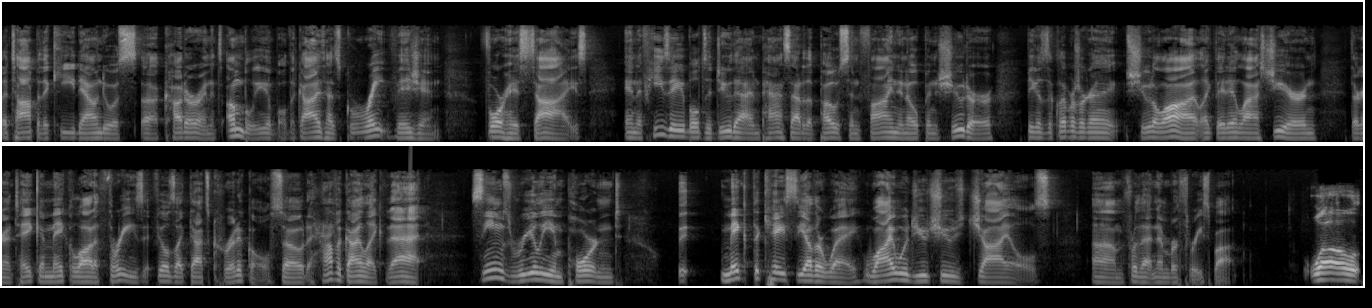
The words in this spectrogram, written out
the top of the key down to a cutter, and it's unbelievable. The guy has great vision for his size. And if he's able to do that and pass out of the post and find an open shooter, because the Clippers are going to shoot a lot like they did last year, and they're going to take and make a lot of threes, it feels like that's critical. So to have a guy like that seems really important. Make the case the other way. Why would you choose Giles um, for that number three spot? Well,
